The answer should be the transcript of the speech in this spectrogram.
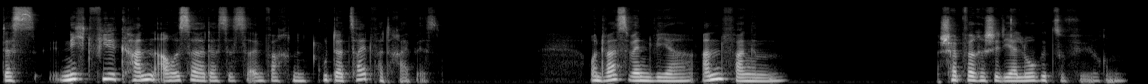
das nicht viel kann, außer dass es einfach ein guter Zeitvertreib ist. Und was, wenn wir anfangen, schöpferische Dialoge zu führen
